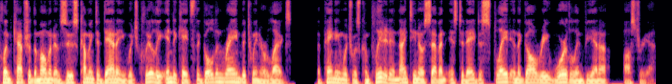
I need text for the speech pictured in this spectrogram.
Klimt captured the moment of Zeus coming to Danae, which clearly indicates the golden rain between her legs. The painting, which was completed in 1907, is today displayed in the Galerie Würthle in Vienna, Austria.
